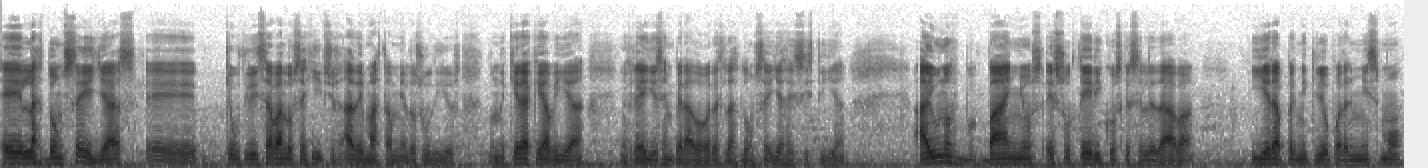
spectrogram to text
las doncellas que utilizaban los egipcios, además también los judíos, donde quiera que había reyes, emperadores, las doncellas existían. Hay unos baños esotéricos que se le daban y era permitido por el mismo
